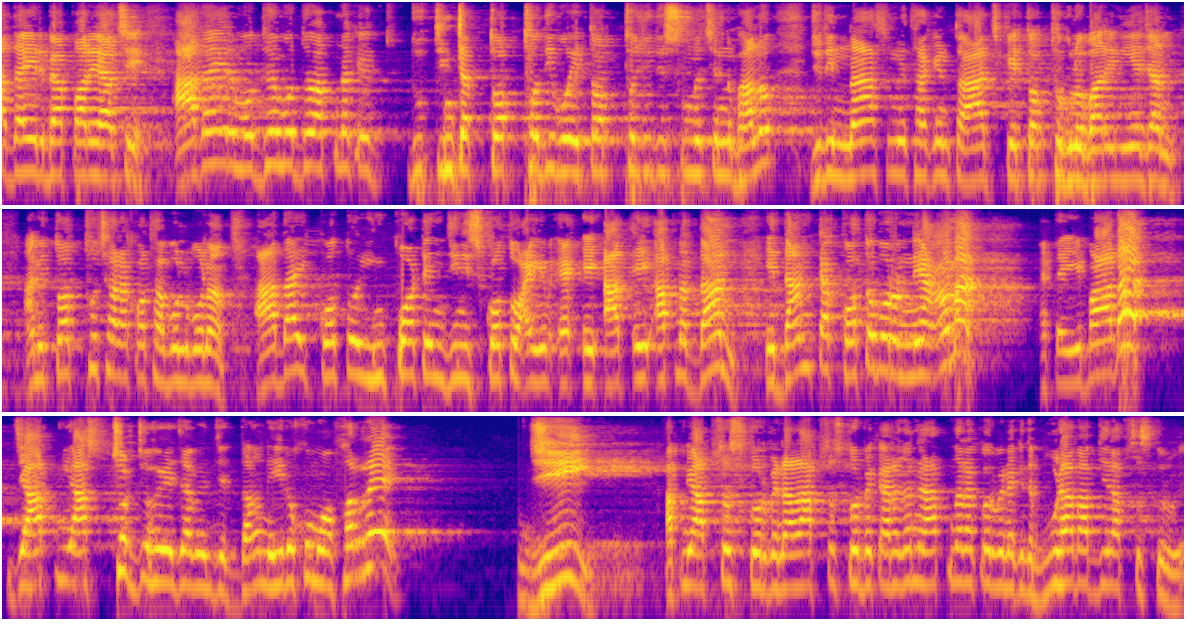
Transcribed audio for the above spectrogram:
আদায়ের ব্যাপারে আছে। আদায়ের মধ্যে মধ্যে আপনাকে দু তিনটা তথ্য দিব। এই তথ্য যদি শুনেছেন ভালো, যদি না শুনে থাকেন তো আজকে তথ্যগুলো বাড়ি নিয়ে যান। আমি তথ্য ছাড়া কথা বলব না। আদায় কত ইম্পর্টেন্ট জিনিস, কত এই আপনার দান এই দানটা কত বড় নে আমার একটা ইবাদত যে আপনি আশ্চর্য হয়ে যাবেন যে, দান এরকম অফার রে? জি, আপনি আফসোস করবেন। আর আফসোস করবে কারা জানেন আপনারা করবেন না, কিন্তু বুড়া বাপজির আফসোস করবে।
